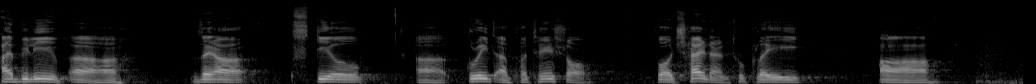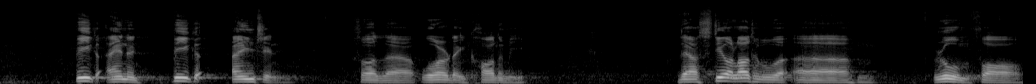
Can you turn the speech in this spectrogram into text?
I believe uh, there are still uh, great uh, potential for China to play a big, en- big engine for the world economy. There are still a lot of uh, room for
